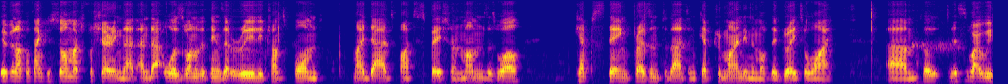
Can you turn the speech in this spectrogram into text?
Bipin thank you so much for sharing that. And that was one of the things that really transformed my dad's participation and mum's as well. kept staying present to that and kept reminding them of their greater why. Um, so this is why we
